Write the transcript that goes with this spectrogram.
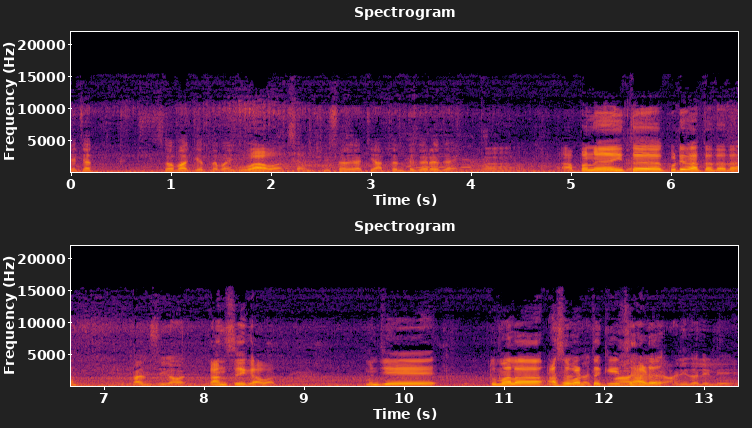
याच्यात सहभाग घेतला पाहिजे. वा वा छान. निसर्गाची अत्यंत गरज आहे. हा. आपण इथं कुठे राहता दादा? कांसी गावात. कानसे गावात. म्हणजे तुम्हाला असं वाटतं की फार झाड हानी झालेली आहे.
